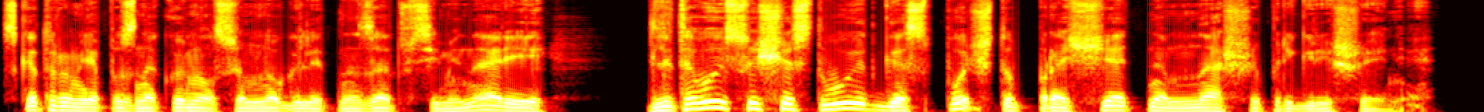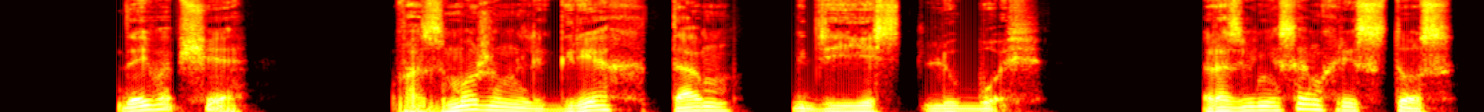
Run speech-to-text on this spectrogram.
с которым я познакомился много лет назад в семинарии, для того и существует Господь, чтобы прощать нам наши прегрешения. Да и вообще, возможен ли грех там, где есть любовь? Разве не сам Христос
